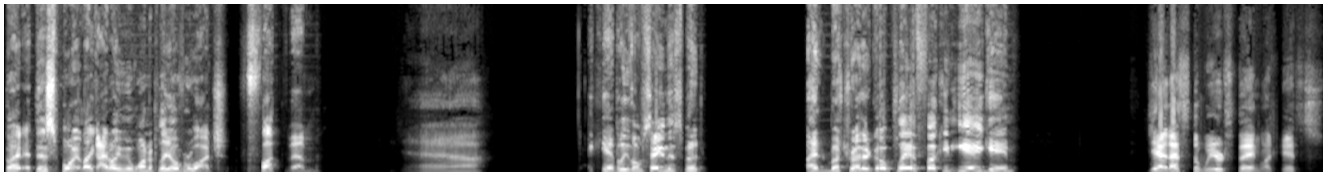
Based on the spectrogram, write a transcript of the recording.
But at this point, like I don't even want to play Overwatch. Fuck them. Yeah. I can't believe I'm saying this, but I'd much rather go play a fucking EA game. Yeah, that's the weird thing. Like it's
